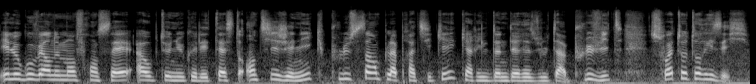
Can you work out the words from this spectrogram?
et le gouvernement français a obtenu que les tests antigéniques, plus simples à pratiquer car ils donnent des résultats plus vite, soient autorisés.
